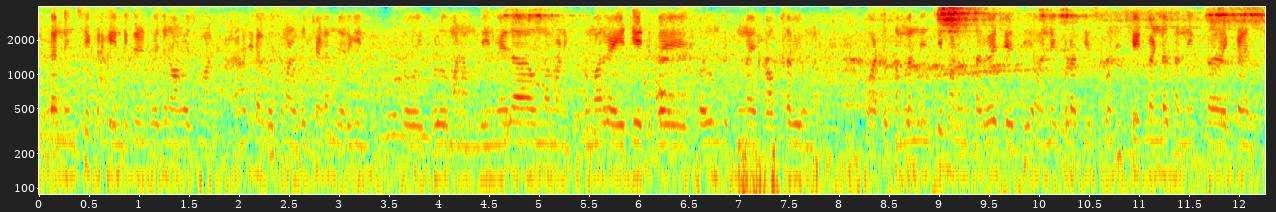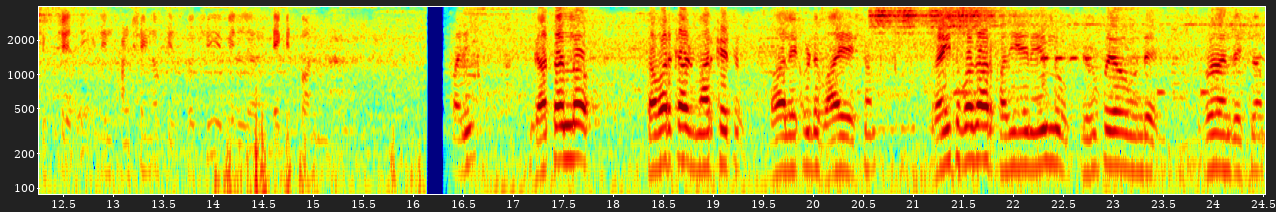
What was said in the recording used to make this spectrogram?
అక్కడి నుంచి ఇక్కడికి integrated veg non veg market ఇక్కడికి వచ్చి మనం చేయడం జరిగింది. సో ఇప్పుడు మనం దీని మీద ఉన్న మనకి సుమారుగా ఎయిటీ ఎయిటీ ఫైవ్ షోరూమ్స్ ఉన్నాయి షాప్స్ అవి ఉన్నాయి వాటికి సంబంధించి మనం సర్వే చేసి అవన్నీ కూడా తీసుకొని స్ట్రీట్ వెండర్స్ అన్ని కూడా ఇక్కడ షిఫ్ట్ చేసి దీన్ని ఫంక్షన్లో తీసుకొచ్చి వీళ్ళు టేక్ ఇట్ ఫార్ పని గతంలో టవర్ కార్డ్ మార్కెట్ బాగా లేకుంటే బాగా చేసాం రైతు బజార్ పదిహేను ఏళ్ళు నిరుపయోగం ఉండే ఉపయోగాన్ని తెచ్చినాం.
